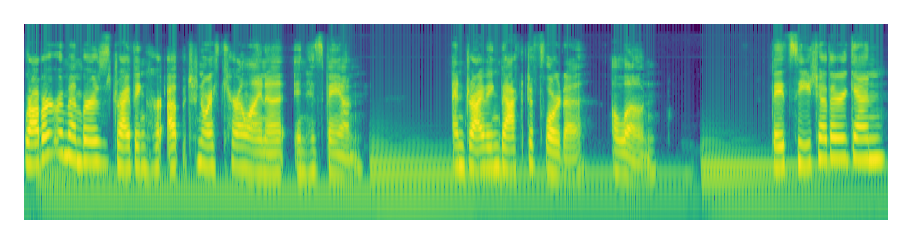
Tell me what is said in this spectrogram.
Robert remembers driving her up to North Carolina in his van and driving back to Florida alone. They'd see each other again,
